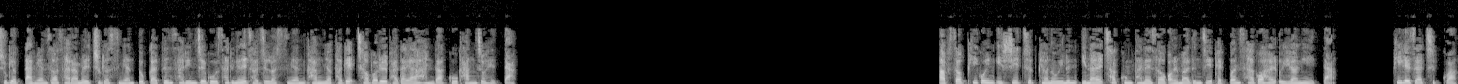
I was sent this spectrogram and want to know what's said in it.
죽였다면서 사람을 죽였으면 똑같은 살인죄고 살인을 저질렀으면 강력하게 처벌을 받아야 한다고 강조했다. 앞서 피고인 이씨 측 변호인은 이날 첫 공판에서 얼마든지 100번 사과할 의향이 있다. 피해자 측과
